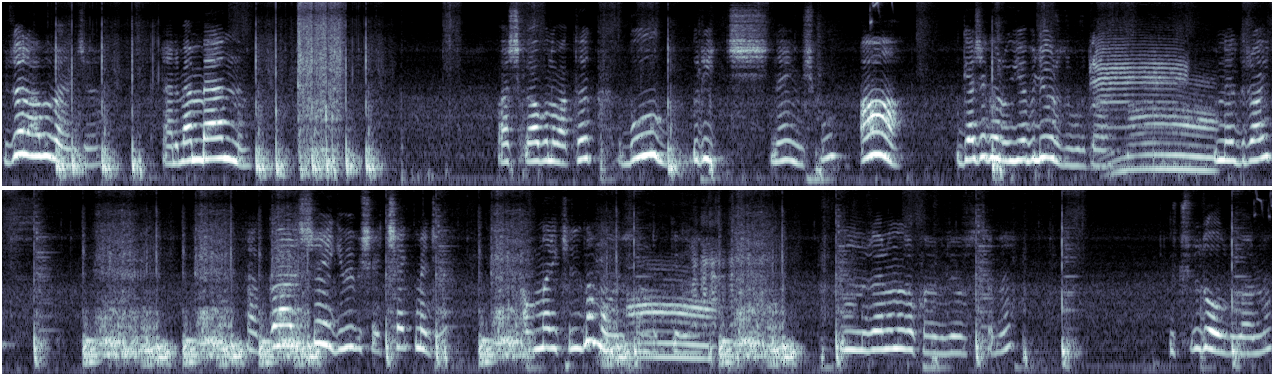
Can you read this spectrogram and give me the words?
Güzel abi bence. Yani ben beğendim. Başka buna baktık. Bu bridge. Neymiş bu? Aa! Gerçekten uyuyabiliyoruz burada. Bu netherite. Ha, gal şey gibi bir şey. Çekmece. Bunlar ikili ama oluyor sandık gibi. Bunun üzerine de koyabiliyoruz tabi. Üçlü de oldular lan.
